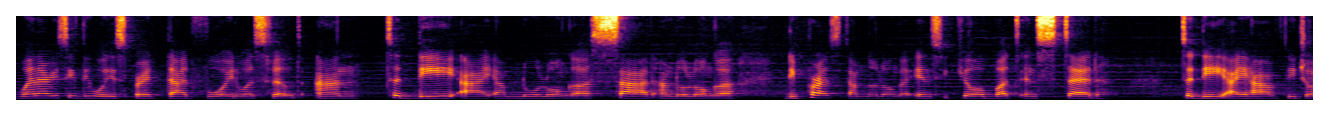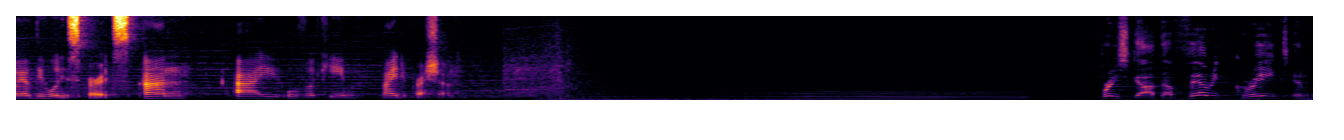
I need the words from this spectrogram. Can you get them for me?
when I received the Holy Spirit, that void was filled. And today I am no longer sad, I'm no longer depressed, I'm no longer insecure, but instead, today I have the joy of the Holy Spirit. And I overcame my depression. Praise God, a very great and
